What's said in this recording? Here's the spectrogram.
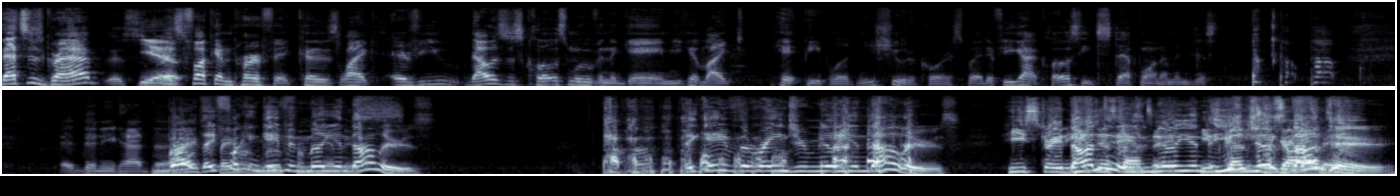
That's his grab. That's- Yeah. that's fucking perfect. Because like, if you that was his close move in the game, you could like hit people and you shoot, of course. But if you got close, he'd step on them and just pop pop pop. And then he'd had the Bro, they fucking gave move him from million him is- dollars. They gave the Ranger million dollars. He's straight. he's just Dante's Dante. million. He's, Guns just N' Dante. Dante.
